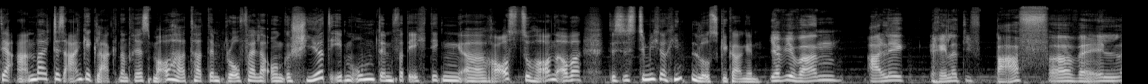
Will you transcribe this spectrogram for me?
Der Anwalt des Angeklagten, Andreas Mauhardt, hat den Profiler engagiert, eben um den Verdächtigen äh, rauszuhauen, aber das ist ziemlich nach hinten losgegangen. Ja, wir waren alle relativ baff, äh, weil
